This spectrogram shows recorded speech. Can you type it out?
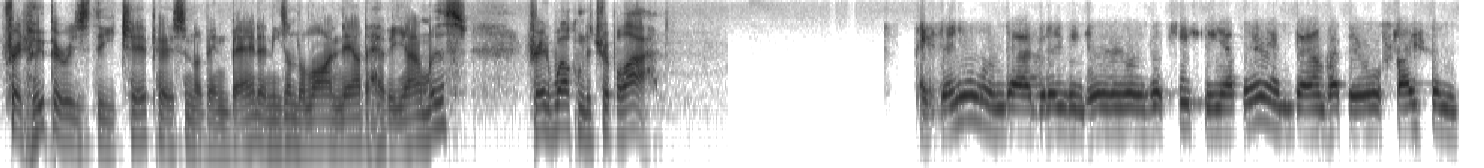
Fred Hooper is the chairperson of NBAN, and he's on the line now to have a yarn with us. Fred, welcome to Triple R. Thanks, Daniel, and uh, good evening to everyone that's listening out there, and um, hope they're all safe and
